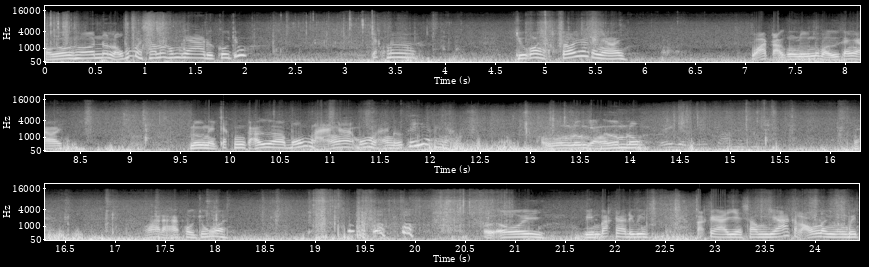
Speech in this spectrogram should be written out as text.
tàu ôi hên nó lủng mà sao nó không ra được cô chú. Chắc nó chưa có ngập tới á cả nhà ơi. Quả trời con lương nó bự cả nhà ơi. Lương này chắc cũng cỡ ờ, 4 lạng á, 4 lạng nửa ký á cả nhà. Con lương vàng ươm luôn. để dịch đi con Quá đã cô chú ơi. Ôi ôi, pin bắt ra đi pin. Bắt ra về xong giá cái lỗ lên con pin.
